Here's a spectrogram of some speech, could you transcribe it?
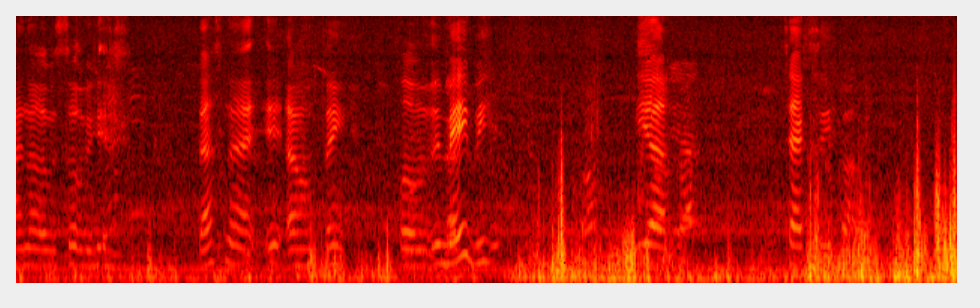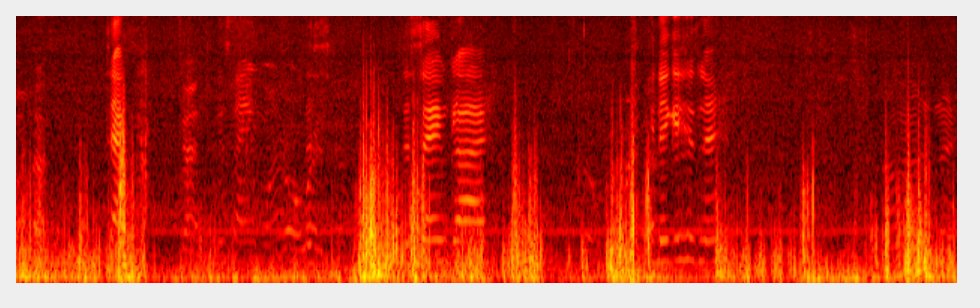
I know it was silver. Yeah. That's not it. I don't think. Well, it may be. Yeah. Taxi. Taxi. The same one. The same guy. You didn't get his name? I don't know his name.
